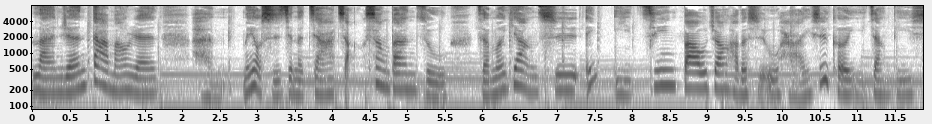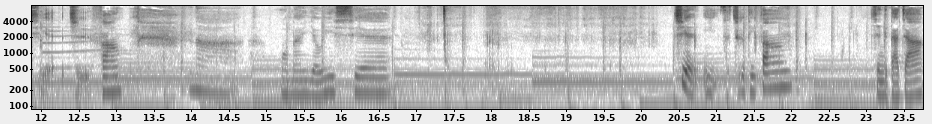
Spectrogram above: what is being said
懒人、大忙人、很没有时间的家长、上班族怎么样吃？诶，已经包装好的食物还是可以降低血脂肪。那我们有一些。建议在这个地方，先给大家。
